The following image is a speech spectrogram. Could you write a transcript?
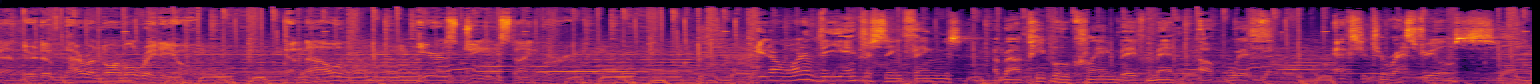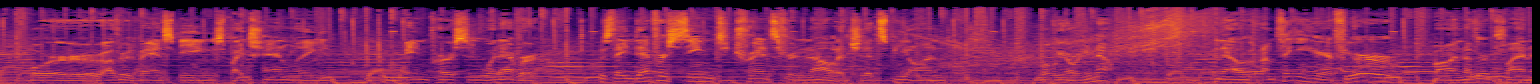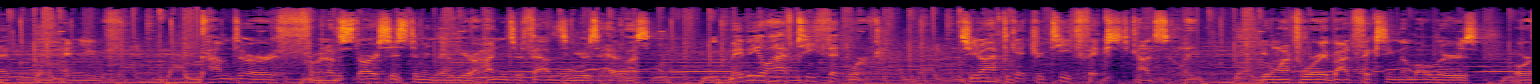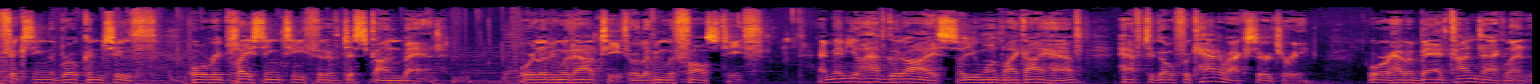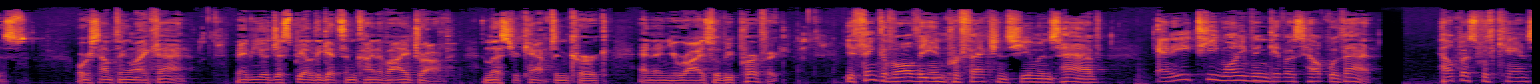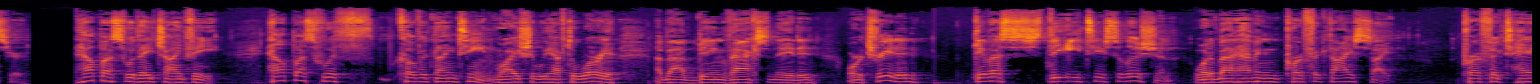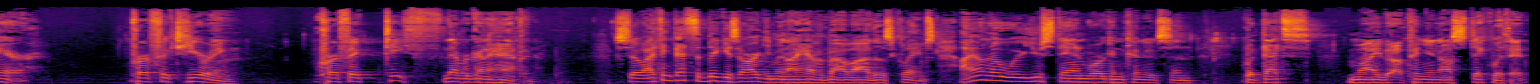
standard of paranormal radio. And now, here's Gene Steinberg. You know, one of the interesting things about people who claim they've met up with extraterrestrials or other advanced beings by channeling in person, whatever, is they never seem to transfer knowledge that's beyond what we already know. Now, I'm thinking here if you're on another planet and you've come to Earth from another star system and maybe you're hundreds or thousands of years ahead of us, maybe you'll have teeth that work. So you don't have to get your teeth fixed constantly. You won't have to worry about fixing the molars or fixing the broken tooth or replacing teeth that have just gone bad or living without teeth or living with false teeth. And maybe you'll have good eyes, so you won't, like I have, have to go for cataract surgery or have a bad contact lens or something like that. Maybe you'll just be able to get some kind of eye drop, unless you're Captain Kirk, and then your eyes will be perfect. You think of all the imperfections humans have, and ET won't even give us help with that. Help us with cancer. Help us with HIV. Help us with COVID 19. Why should we have to worry about being vaccinated or treated? Give us the ET solution. What about having perfect eyesight, perfect hair, perfect hearing, perfect teeth? Never going to happen. So I think that's the biggest argument I have about a lot of those claims. I don't know where you stand, Morgan Knudsen, but that's my opinion. I'll stick with it.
